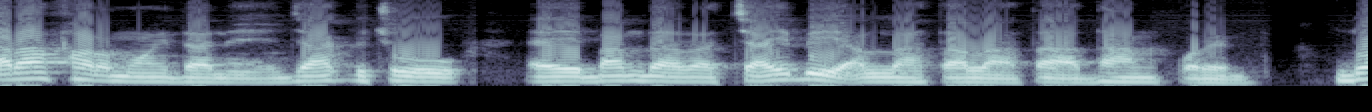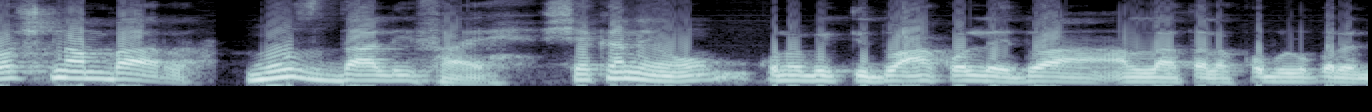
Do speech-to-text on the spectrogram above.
আরাফার ময়দানে যা কিছু এই বান্দারা চাইবে, আল্লাহ তালা তা দান করেন। দশ নাম্বার মুজদালিফায়। সেখানেও কোনো ব্যক্তি দোয়া করলে দোয়া আল্লাহ তালা কবুল করেন।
